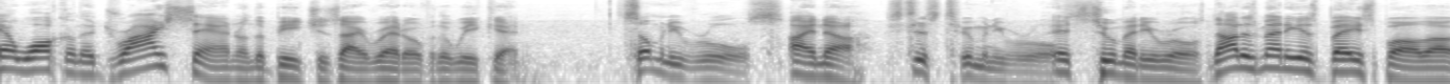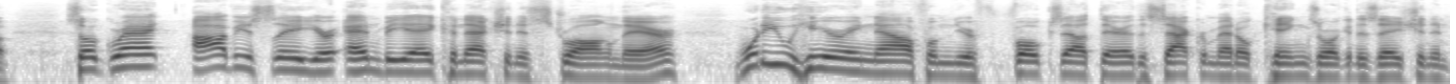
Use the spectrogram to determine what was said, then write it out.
can't walk on the dry sand on the beaches. I read over the weekend. So many rules. I know. It's just too many rules. It's too many rules. Not as many as baseball, though. So, Grant, obviously your NBA connection is strong there. What are you hearing now from your folks out there, the Sacramento Kings organization, and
